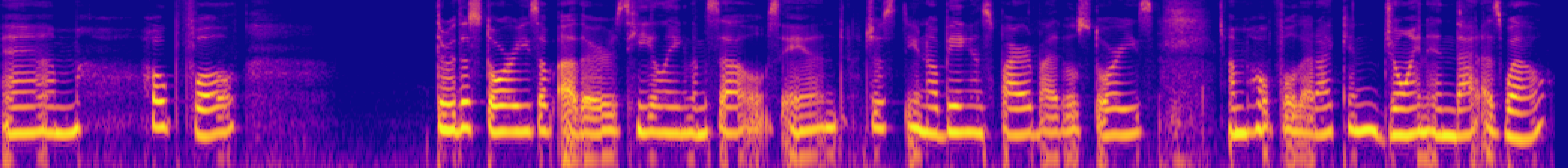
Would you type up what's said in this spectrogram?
am hopeful through the stories of others healing themselves and just, you know, being inspired by those stories. I'm hopeful that I can join in that as well.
